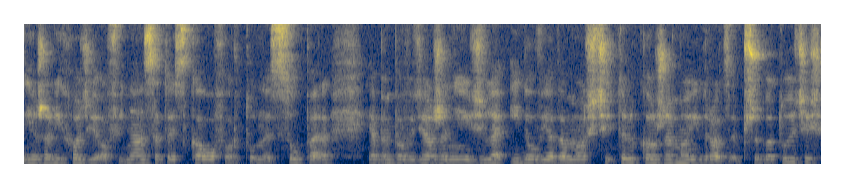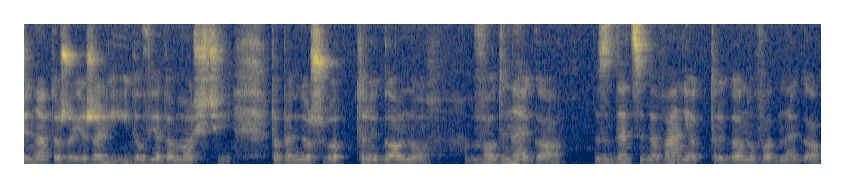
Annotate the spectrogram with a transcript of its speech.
Jeżeli chodzi o finanse, to jest koło fortuny, super. Ja bym powiedziała, że nieźle idą wiadomości, tylko że moi drodzy, przygotujcie się na to, że jeżeli idą wiadomości, to będą szły od trygonu wodnego, zdecydowanie od trygonu wodnego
